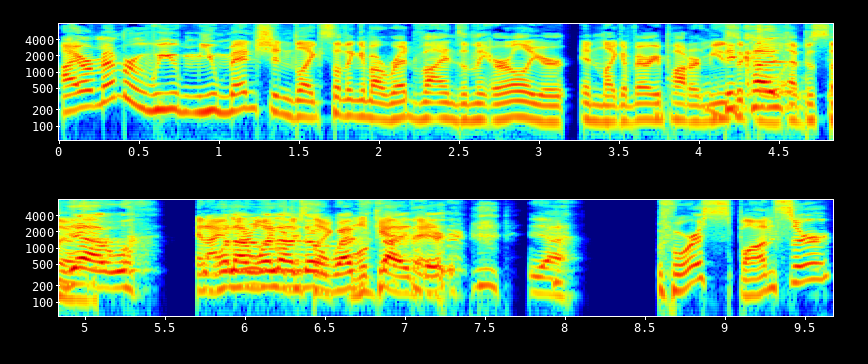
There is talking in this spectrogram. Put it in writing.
I remember we you mentioned like something about red vines in the earlier in like a Harry Potter musical because episode. yeah, w- and when I literally went on just their like, we'll get website, there. yeah. for a sponsor.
